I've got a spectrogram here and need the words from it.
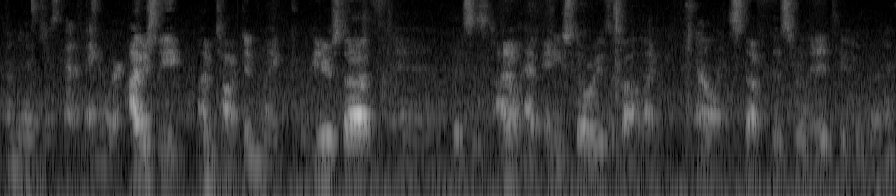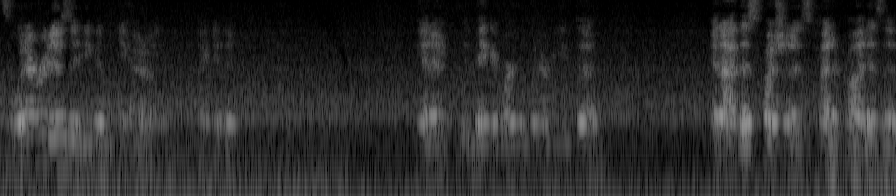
Sometimes you just gotta make it work. obviously, I'm talking like computer stuff, and this is. I don't have any stories about like No, it's, stuff this related to, but it's whatever it is that you can. Yeah. I, mean, I get it. You know, make it work with whatever you've done. And I, this question is kind of probably doesn't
